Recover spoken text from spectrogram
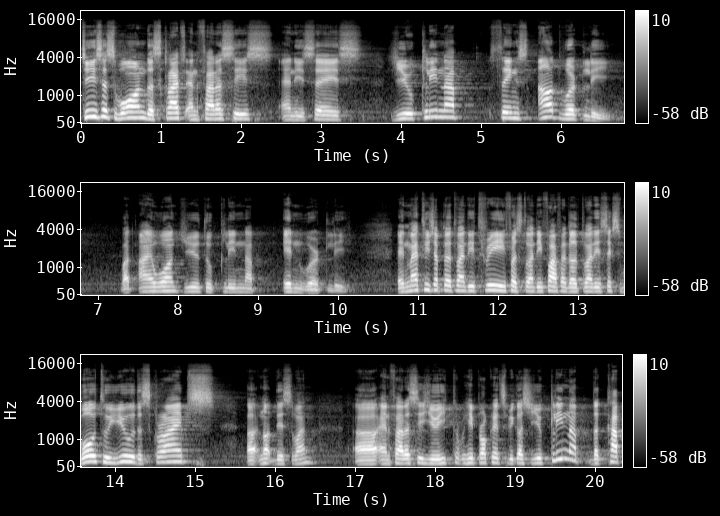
Jesus warned the scribes and Pharisees, and he says, You clean up things outwardly, but I want you to clean up inwardly. In Matthew chapter 23, verse 25 until 26, Woe to you, the scribes, uh, not this one, uh, and Pharisees, you hypocrites, because you clean up the cup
